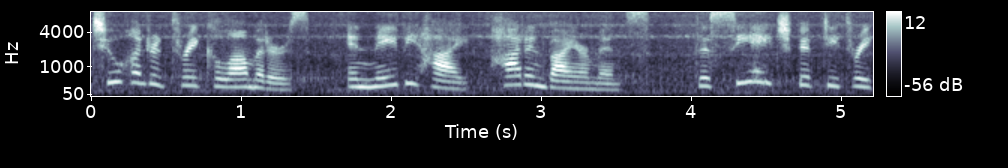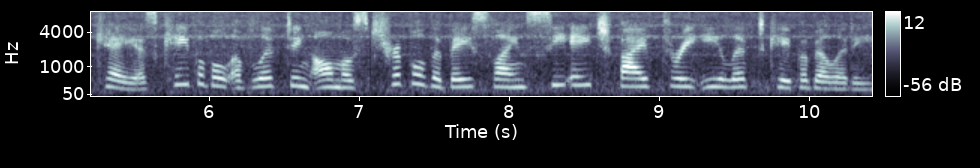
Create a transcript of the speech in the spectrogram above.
203 kilometers, in Navy-high, hot environments, the CH-53K is capable of lifting almost triple the baseline CH-53E lift capability.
